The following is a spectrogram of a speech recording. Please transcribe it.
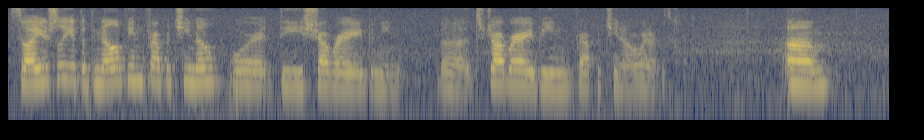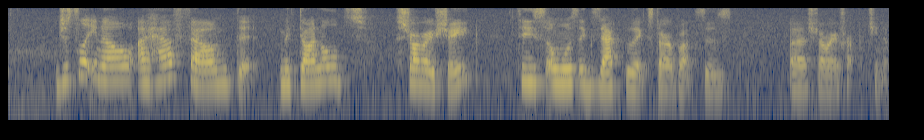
so I usually get the vanilla bean frappuccino or the strawberry bean, uh, strawberry bean frappuccino or whatever it's called. Um, just to let you know, I have found that McDonald's strawberry shake tastes almost exactly like Starbucks' uh, strawberry frappuccino.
